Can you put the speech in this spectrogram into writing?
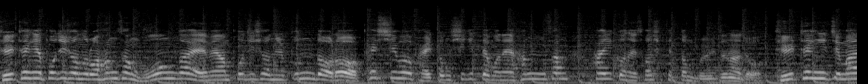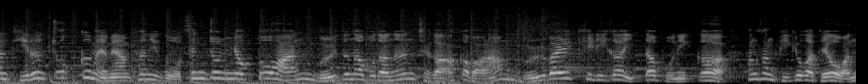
딜탱의 포지션으로 항상 무언가 애매한 포지션일 뿐더러 패시브 발동 시기 때문에 항상 하위권에 서식했던 물드나죠. 딜탱이지만 딜은 조금 애매한 편이고 생존력 또한 물드나보다는 제가 아까 말한 물발키리가 있다 보니까 항상 비교가 되어 왔는데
